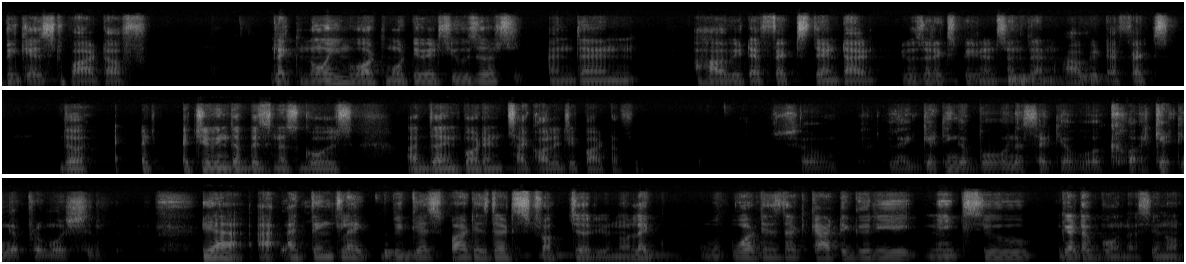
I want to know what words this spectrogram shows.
biggest part of like knowing what motivates users and then how it affects the entire user experience and then how it affects the achieving the business goals are the important psychology part of it So, like getting a bonus at your work or getting a promotion. Yeah I, I think like biggest part is that structure you know like what is that category makes you get a bonus you know?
